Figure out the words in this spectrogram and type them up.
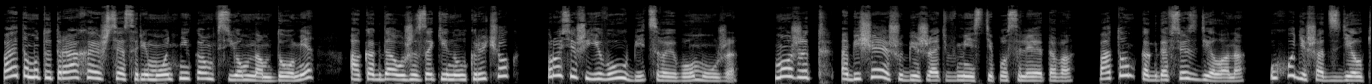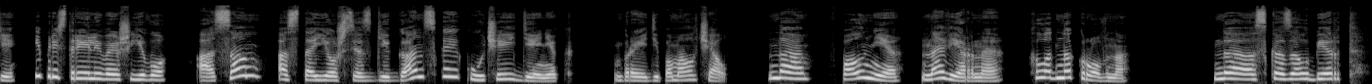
Поэтому ты трахаешься с ремонтником в съемном доме, а когда уже закинул крючок, просишь его убить своего мужа. Может, обещаешь убежать вместе после этого. Потом, когда все сделано, уходишь от сделки и пристреливаешь его, а сам остаешься с гигантской кучей денег. Брейди помолчал. Да, вполне, наверное, хладнокровно. Да, сказал Берт,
